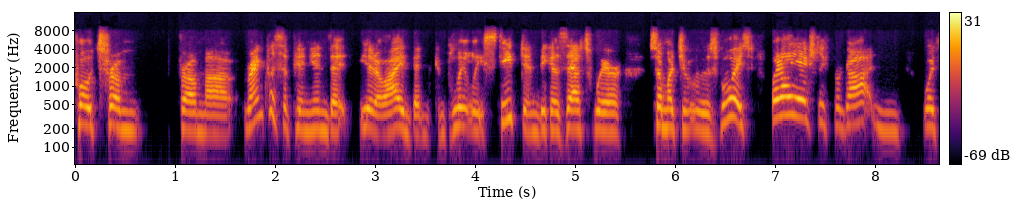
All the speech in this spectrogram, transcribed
quotes from from uh, Rehnquist's opinion that you know I had been completely steeped in because that's where so much of it was voiced, but I actually forgotten what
